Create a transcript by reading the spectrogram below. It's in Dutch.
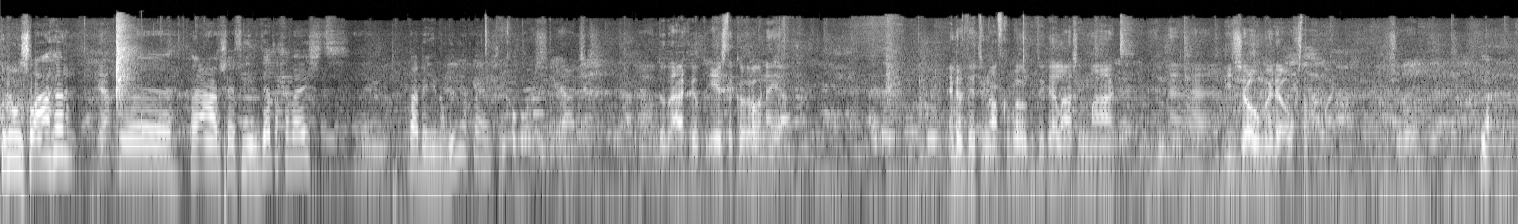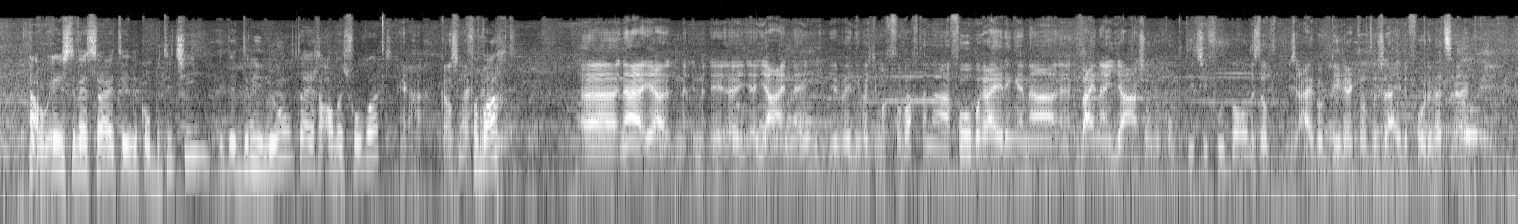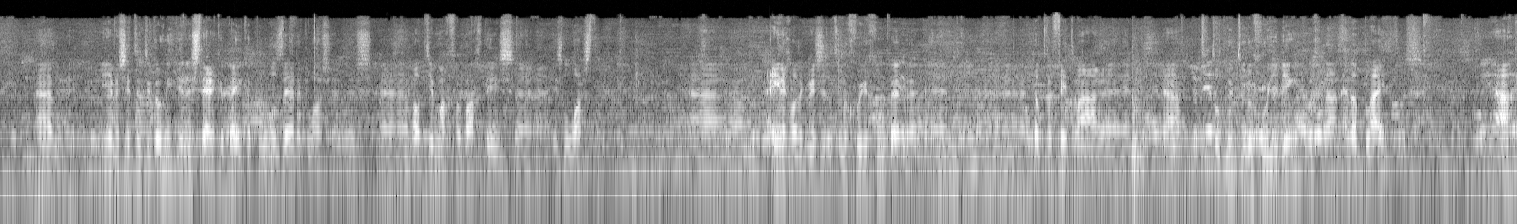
Jeroen Slager, Ja. eh, bij AFC 34 geweest. Eh, waar ben je nog meer geweest? Jaartje. Ja, dat eigenlijk het eerste coronajaar. En dat werd toen afgebroken natuurlijk helaas in maart. En eh, die zomer de overstap gemaakt. Dus, Ja. Nou, eerste wedstrijd in de competitie. De 3-0 tegen Always Forward. ja, kan slecht. Verwacht? Eh, nou ja, n- eh, ja en nee. Je weet niet wat je mag verwachten na voorbereiding en na eh, bijna een jaar zonder competitievoetbal. Dus dat is eigenlijk ook direct wat we zeiden voor de wedstrijd. Eh, ja, we zitten natuurlijk ook niet in een sterke bekerpool als derde klasse. Dus eh, wat je mag verwachten is, eh, is lastig. Eh, het enige wat ik wist is dat we een goede groep hebben. En eh, dat we fit waren. En ja, dat we tot nu toe de goede dingen hebben gedaan. En dat blijkt. Dus ja,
